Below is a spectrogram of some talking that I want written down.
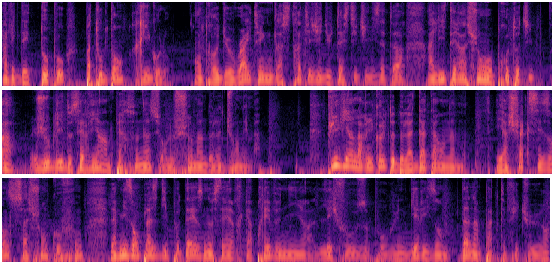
avec des topos pas tout le temps rigolos. Entre du writing, de la stratégie du test utilisateur à l'itération au prototype. Ah, j'oublie de servir un persona sur le chemin de la journée map. Puis vient la récolte de la data en amont. Et à chaque saison, sachant qu'au fond, la mise en place d'hypothèses ne sert qu'à prévenir les choses pour une guérison d'un impact futur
